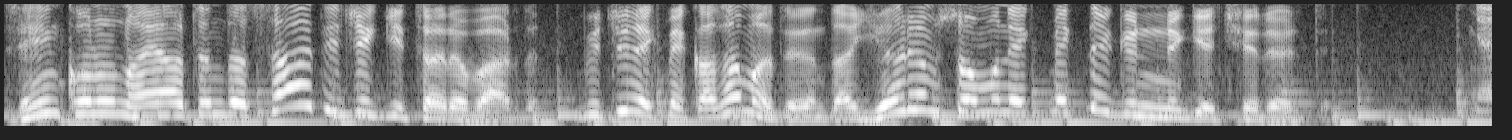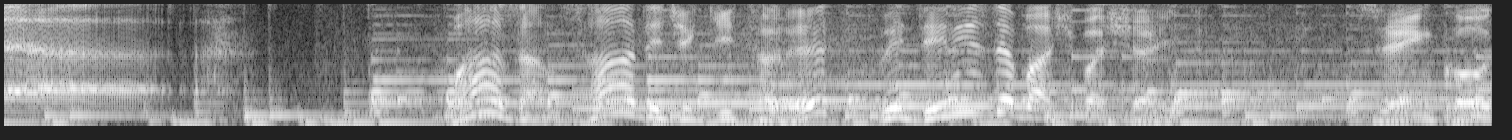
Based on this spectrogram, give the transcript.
Zenko'nun hayatında sadece gitarı vardı. Bütün ekmek alamadığında yarım somun ekmekle gününü geçirirdi. Bazen sadece gitarı ve denizle baş başaydı. Zenko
